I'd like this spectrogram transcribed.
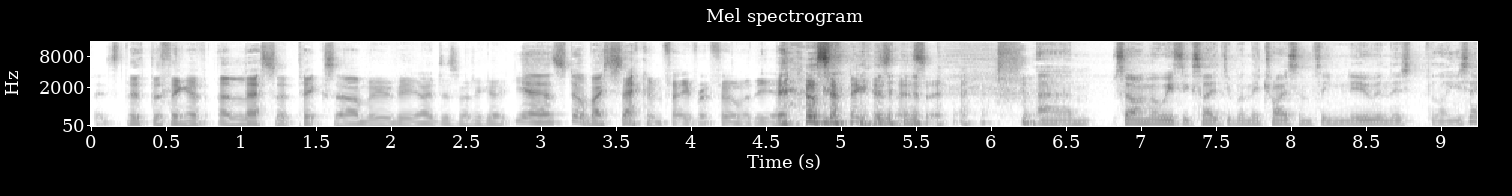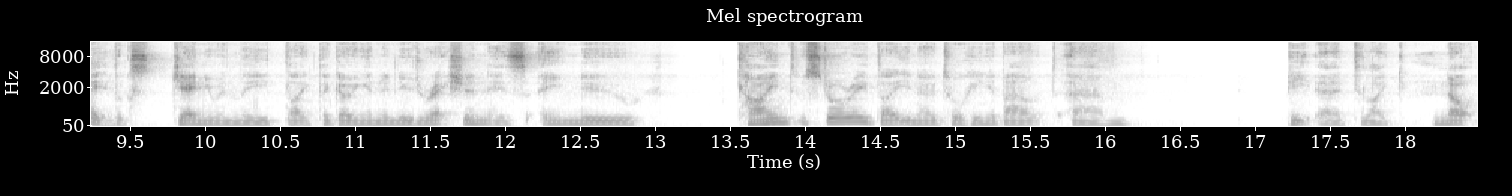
It's the, the thing of a lesser Pixar movie. I just want to go, yeah, it's still my second favorite film of the year or something, isn't it? So, um, so I'm always excited when they try something new, and this, like you say, it looks genuinely like they're going in a new direction. It's a new kind of story, like you know, talking about um, pe- uh, to like not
